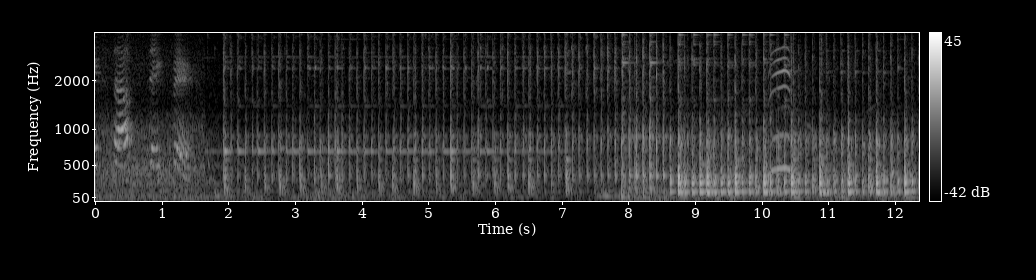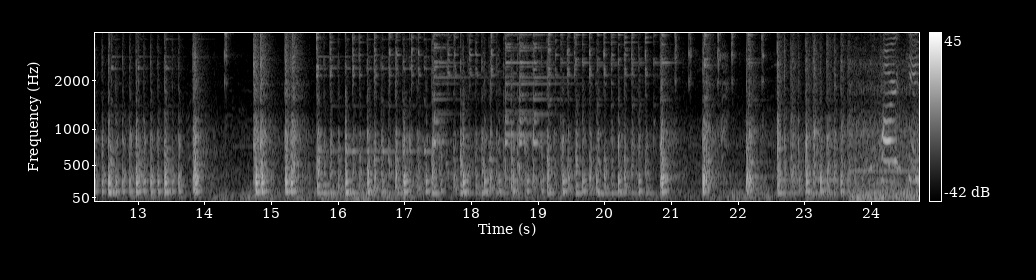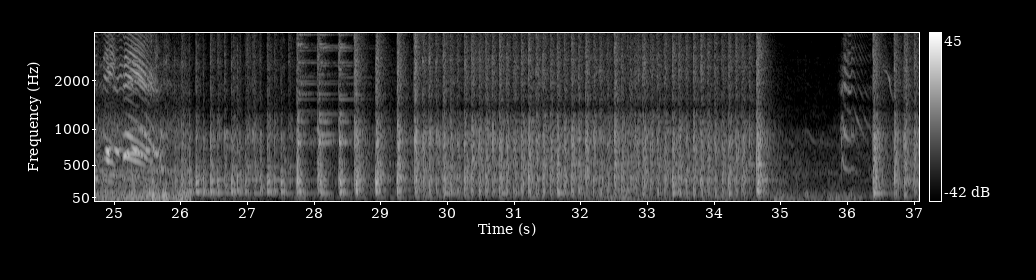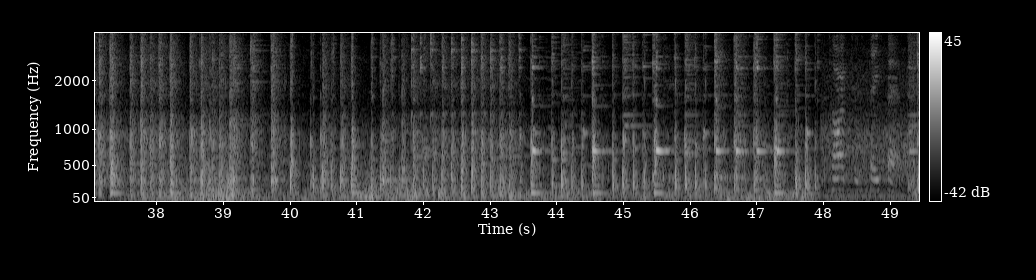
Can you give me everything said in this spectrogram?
Next stop, State Fair. Part two State Fair. take that.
